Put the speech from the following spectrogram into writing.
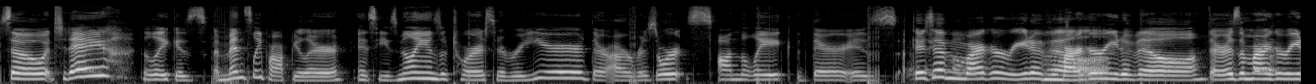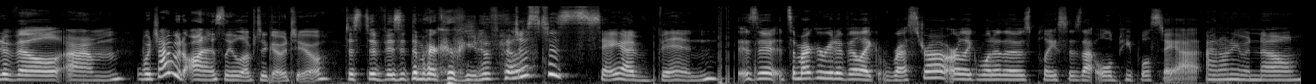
So today, the lake is immensely popular. It sees millions of tourists every year. There are resorts on the lake. There is There's a Margaritaville. Margaritaville. There is a Margaritaville, um, which I would honestly love to go to. Just to visit the Margaritaville. Just to say I've been. is it? It's a Margaritaville like restaurant or like one of those places that old people stay at. I don't even know.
